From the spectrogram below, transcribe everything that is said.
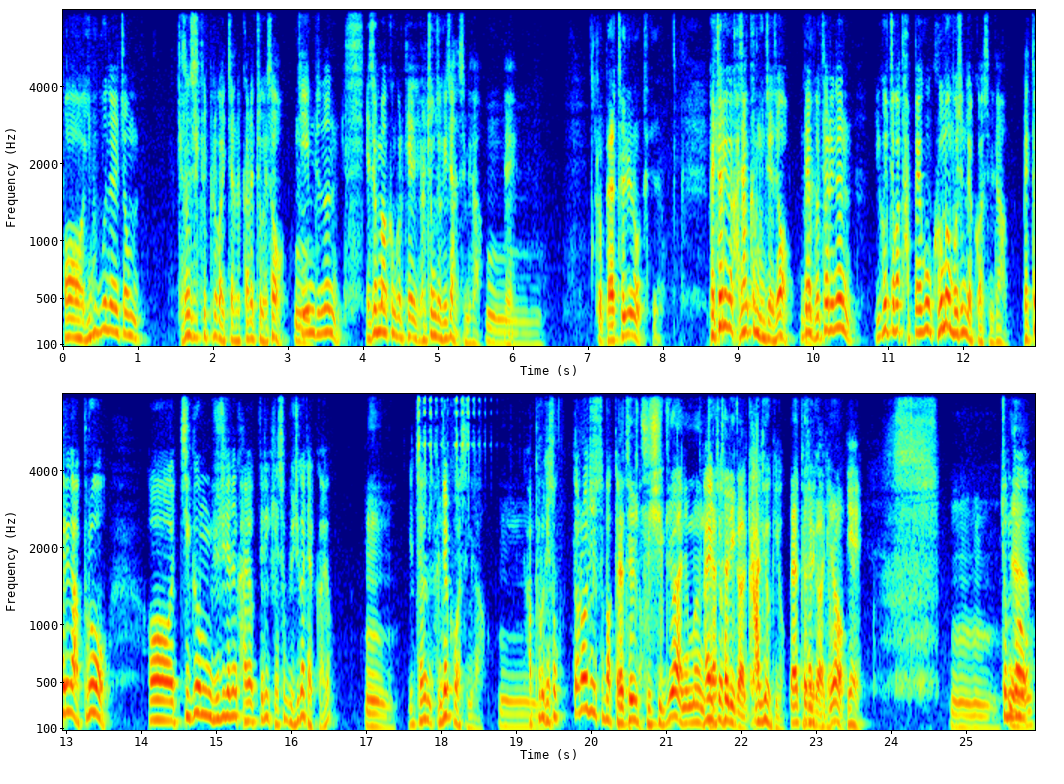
어, 이 부분을 좀 개선시킬 필요가 있지 않을까 하는 쪽에서 음. 게임주는 예전만큼 그렇게 열정적이지 않습니다. 음. 네. 그 배터리는 어떻게 해요? 배터리가 가장 큰 문제죠. 근데 네. 배터리는 이것저것 다 빼고 그것만 보시면 될 것 같습니다. 배터리가 앞으로 어, 지금 유지되는 가격들이 계속 유지가 될까요? 음. 저는 안 될 것 같습니다. 음. 앞으로 계속 떨어질 수밖에 배터리 없죠. 주식이요? 아니면 아니, 저 배터리 가격? 가격이요. 배터리 가격? 예. 음. 좀 예. 더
